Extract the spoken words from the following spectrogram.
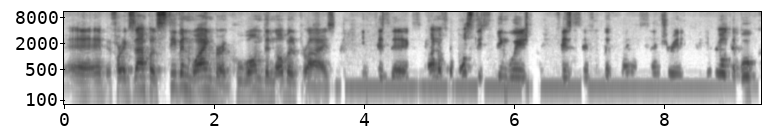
uh, for example, Steven Weinberg, who won the Nobel Prize in physics, one of the most distinguished physicists of the 20th century, he wrote a book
